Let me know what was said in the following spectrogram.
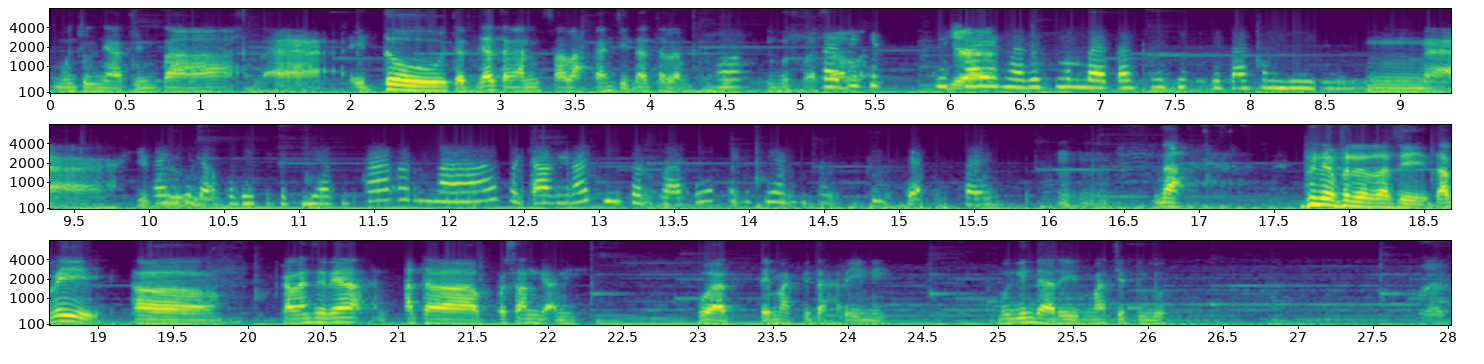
munculnya cinta. Nah, itu jadinya jangan salahkan cinta dalam sumber, Oh, sumber berarti masalah. kita, kita Ya. yang harus membatasi diri kita sendiri Nah, kita gitu. tidak boleh berlebihan karena sekali lagi sesuatu yang berlebihan itu tidak baik. Nah, bener-bener tadi. Tapi eh, kalian sendiri ada pesan nggak nih buat tema kita hari ini? Mungkin dari Majid dulu. buat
